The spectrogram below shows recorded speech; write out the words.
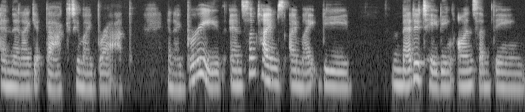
And then I get back to my breath and I breathe. And sometimes I might be meditating on something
